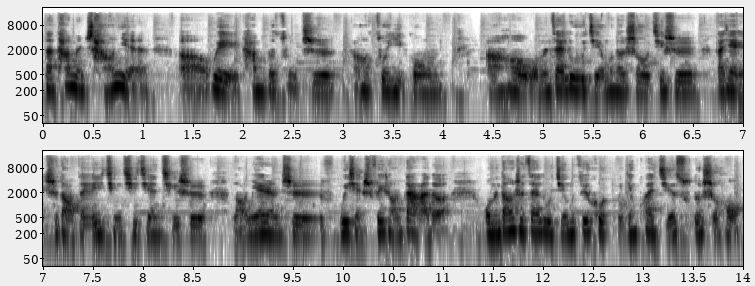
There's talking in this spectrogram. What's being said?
那他们常年呃为他们的组织然后做义工。然后我们在录节目的时候，其实大家也知道，在疫情期间，其实老年人是危险是非常大的。我们当时在录节目最后已经快结束的时候，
